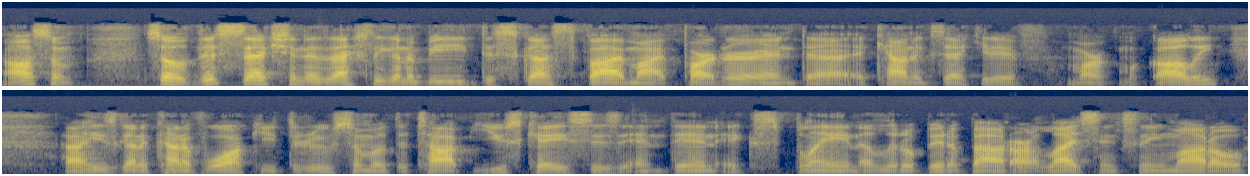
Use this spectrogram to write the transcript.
Awesome. So this section is actually going to be discussed by my partner and uh, account executive, Mark McCauley. Uh, he's going to kind of walk you through some of the top use cases and then explain a little bit about our licensing model,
